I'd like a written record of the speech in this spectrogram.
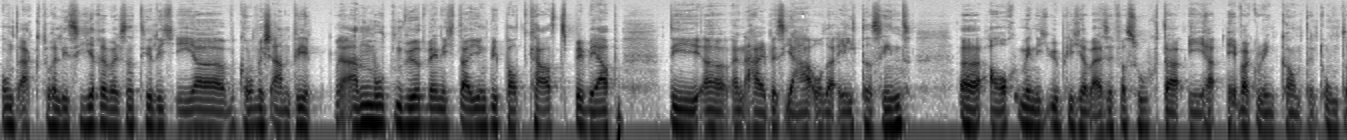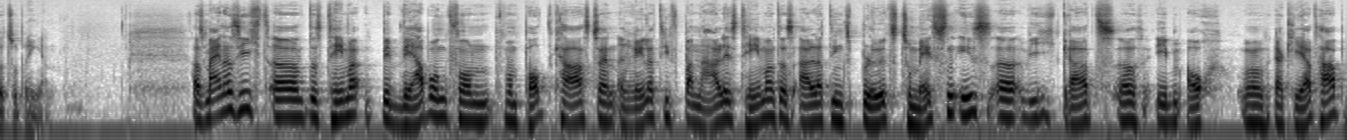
und aktualisiere, weil es natürlich eher komisch anmuten würde, wenn ich da irgendwie Podcasts bewerbe, die äh, ein halbes Jahr oder älter sind, äh, auch wenn ich üblicherweise versuche, da eher Evergreen-Content unterzubringen. Aus meiner Sicht äh, das Thema Bewerbung von, von Podcasts ein relativ banales Thema, das allerdings blöd zu messen ist, äh, wie ich gerade äh, eben auch äh, erklärt habe.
